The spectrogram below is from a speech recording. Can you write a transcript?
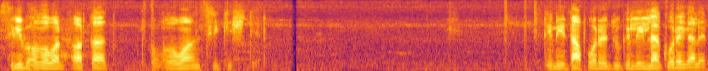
শ্রী ভগবান, অর্থাৎ ভগবান শ্রীকৃষ্ণের। তিনি দাপরের যুগে লীলা করে গেলেন।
